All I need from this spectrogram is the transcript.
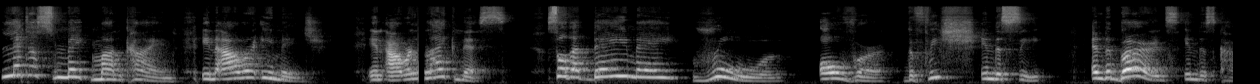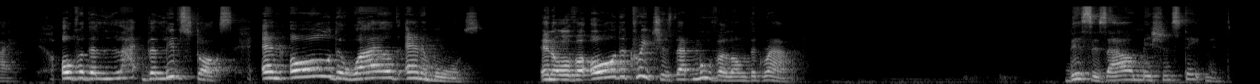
Let us make mankind in our image, in our likeness, so that they may rule over the fish in the sea and the birds in the sky, over the, li- the livestock and all the wild animals, and over all the creatures that move along the ground. This is our mission statement.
